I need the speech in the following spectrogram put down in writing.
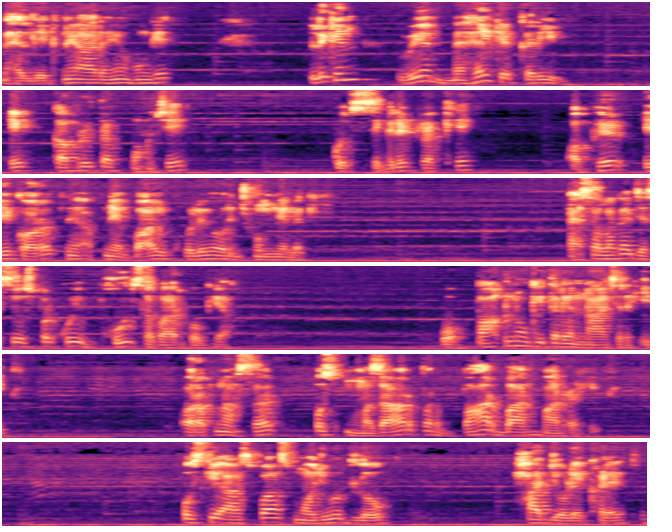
महल देखने आ रहे होंगे। लेकिन वे महल के करीब एक कब्र तक पहुँचे, कुछ सिगरेट रखे और फिर एक औरत ने अपने बाल खोले और झूमने लगी। ऐसा लगा जैसे उस पर कोई भूत सवार हो गया। वो पागलों की तरह नाच रही थी और अपना सर उस मजार पर बार बार मार रही थी। उसके आसपास मौजूद लोग हाथ जोड़े खड़े थे।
